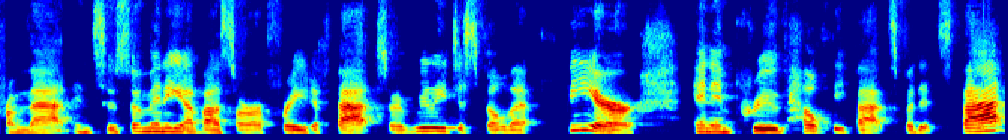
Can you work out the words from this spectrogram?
from that. And so, so many of us are afraid of fat. So I really dispel that fear and improve healthy fats. But it's fat,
